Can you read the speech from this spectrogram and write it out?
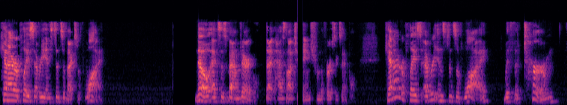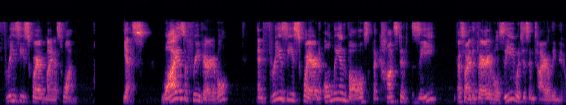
Can I replace every instance of x with y? No, x is a bound variable. That has not changed from the first example. Can I replace every instance of y with the term 3z squared minus 1? Yes, y is a free variable, and 3z squared only involves the constant z, oh, sorry, the variable z, which is entirely new.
